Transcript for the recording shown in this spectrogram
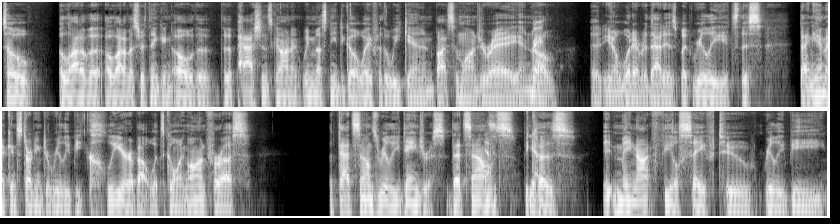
So a lot of a, a lot of us are thinking, oh, the the passion's gone. We must need to go away for the weekend and buy some lingerie and Right. oh, you know whatever that is. But really, it's this dynamic and starting to really be clear about what's going on for us. But that sounds really dangerous. That sounds because it may not feel safe to really be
